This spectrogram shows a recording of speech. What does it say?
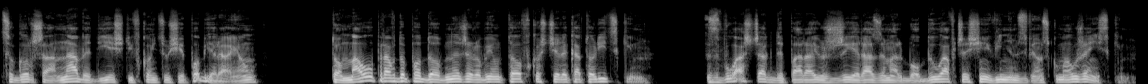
Co gorsza, nawet jeśli w końcu się pobierają, to mało prawdopodobne, że robią to w kościele katolickim, zwłaszcza gdy para już żyje razem albo była wcześniej w innym związku małżeńskim.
